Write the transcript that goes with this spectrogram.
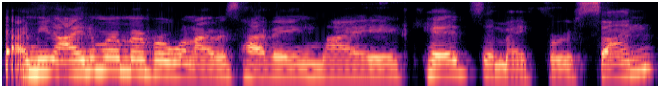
Yeah, I mean, I remember when I was having my kids and my first son,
